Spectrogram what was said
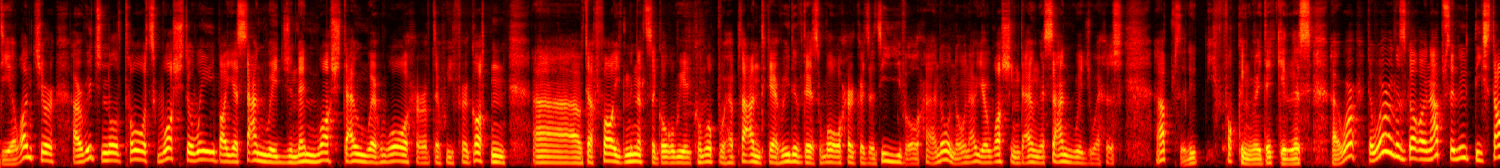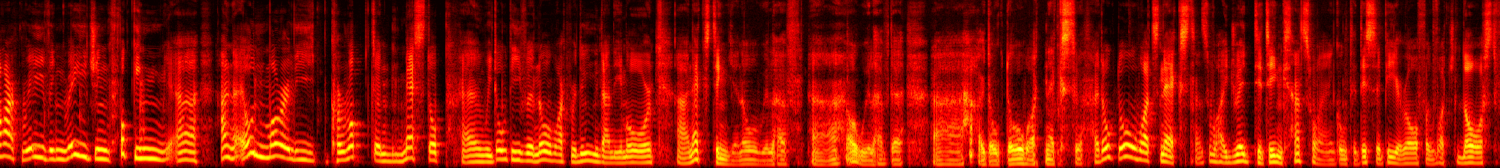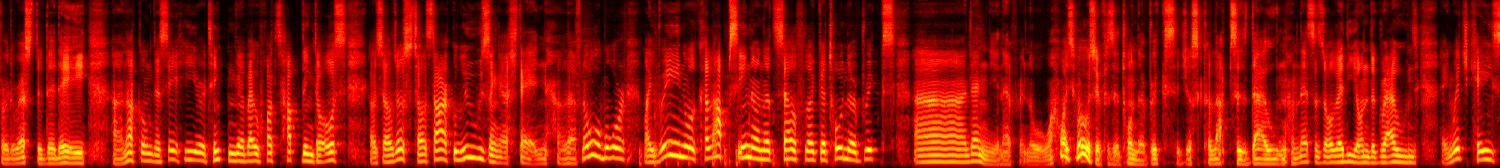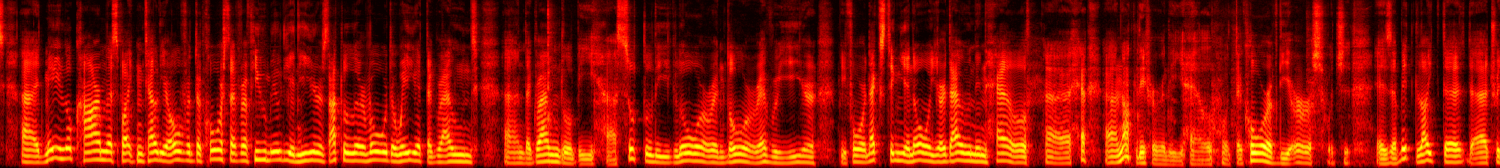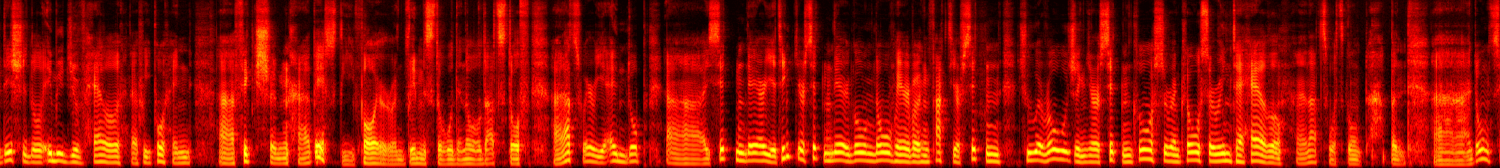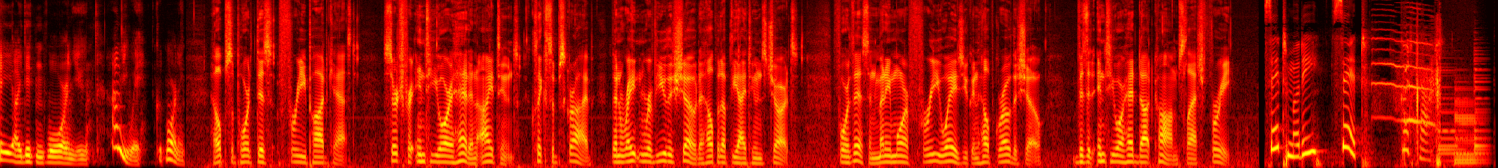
"Do you want your original thoughts washed away by a sandwich and then washed down with water that we've forgotten uh, that five minutes ago we had come up with a plan to get rid of this water because it's evil. Uh, no, no, now you're washing down a sandwich with it. Absolutely fucking ridiculous. Uh, we're, the world has gone absolutely stark, raving, raging, fucking, uh, and unmorally corrupt and messed up, and we don't even know what we're doing anymore. Uh, next thing you know, we'll have, uh, oh, we'll have the, uh, I don't know what next. I don't know what's next. That's why I dread to think. That's why I'm going to disappear off and watch Lost for the rest of the day. I'm not going to sit here thinking about what's happening to us, I'll just, I'll start losing it then. I'll have no more, my brain will collapse in on itself like a ton of bricks, and then you never know. I suppose if it's a ton of bricks, it just collapses down, unless it's already on the ground, in which case uh, it may look harmless, but I can tell you over the course of a few million years, that'll erode away at the ground, and the ground will be uh, subtly lower and lower every year before next thing you know, you're down in hell. Uh, uh, not literally hell, but the core of the earth, which is a bit like the, the traditional image of hell that we put in uh, fiction, uh, basically fire and brimstone and all that stuff. And that's where you end up uh, sitting there. You think you're sitting there going nowhere, but in fact you're sitting through erosion. You're sitting closer and closer into hell, and that's what's going to happen. Uh, don't say I didn't warn you. Anyway, good morning. Help support this free podcast. Search for Into Your Head in iTunes, click subscribe, then rate and review the show to help it up the iTunes charts. For this and many more free ways you can help grow the show, visit intoyourhead.com slash free. Sit, Muddy, sit. Good cat.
